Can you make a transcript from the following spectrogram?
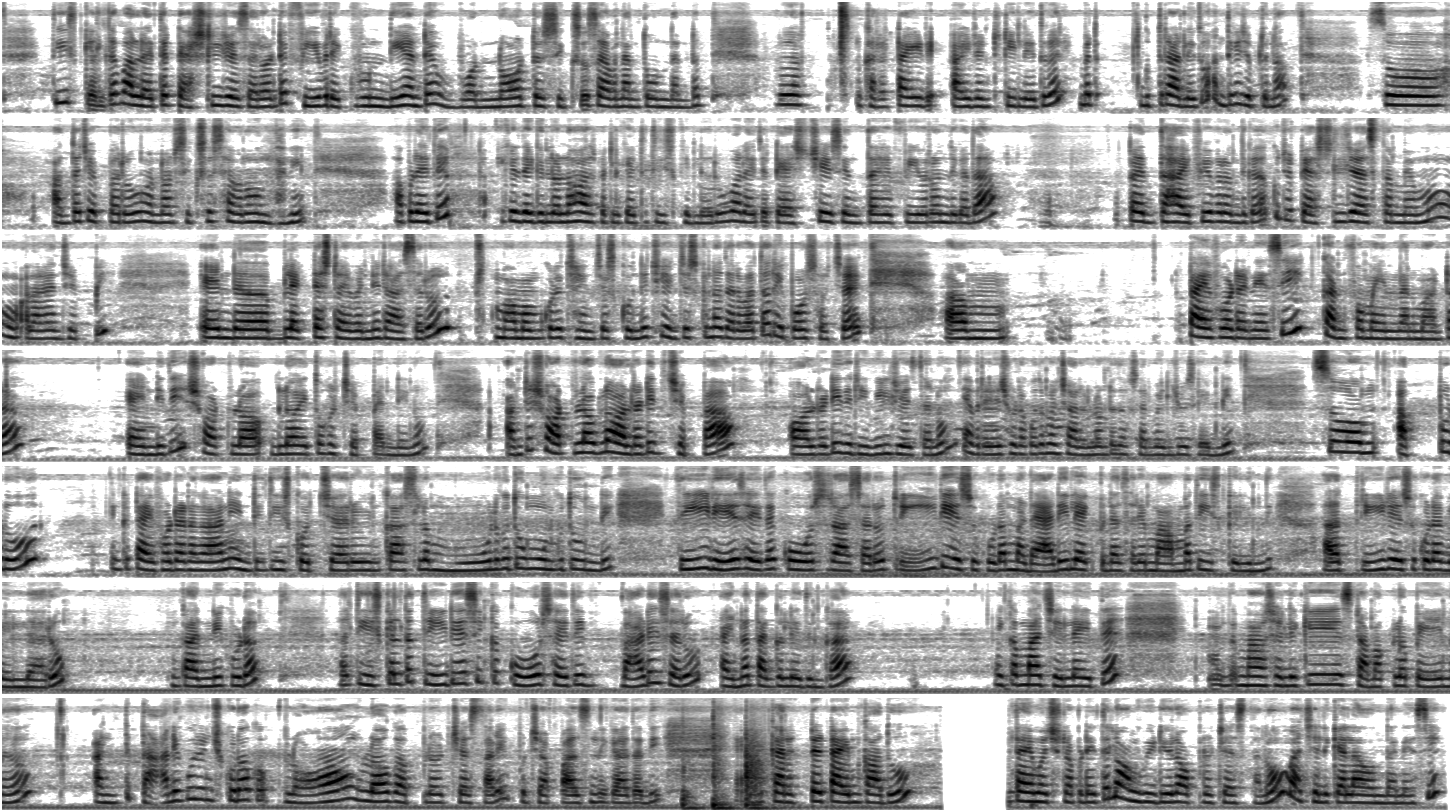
తీసుకెళ్తే వాళ్ళు అయితే టెస్టులు చేశారు. అంటే ఫీవర్ ఎక్కువ ఉంది అంటే వన్ నాట్ సిక్స్ సెవెన్ ఎంత ఉందంట. కరెక్ట్ ఐడి ఐడెంటిటీ లేదు కానీ బట్ గుర్తు రాలేదు. అందుకే చెప్తున్నా. సో అంతా చెప్పారు. వన్ నాట్ సిక్స్ సెవెన్ ఉందని. అప్పుడైతే ఇక్కడ దగ్గరలో ఉన్న హాస్పిటల్కి అయితే తీసుకెళ్ళారు వాళ్ళైతే టెస్ట్ చేసి ఎంత ఫీవర్ ఉంది కదా. పెద్ద హై ఫీవర్ ఉంది కదా కొంచెం టెస్టులు చేస్తాం మేము అలాగని చెప్పి. అండ్ బ్లడ్ టెస్ట్ అవన్నీ రాశారు. మా మమ్మ కూడా చేంజ్ చేసుకుంది. చేంజ్ చేసుకున్న తర్వాత రిపోర్ట్స్ వచ్చాయి. టైఫాయిడ్ అనేసి కన్ఫర్మ్ అయిందనమాట. అండ్ ఇది షార్ట్ వ్లాగ్లో అయితే ఒకటి చెప్పాను నేను. అంటే షార్ట్ వ్లాగ్లో ఆల్రెడీ ఇది చెప్పా. ఆల్రెడీ ఇది రివీల్ చేశాను. ఎవరైనా చూడకపోతే మన ఛానల్లో ఉంటుంది. ఒకసారి వెళ్ళి చూసేయండి. సో అప్పుడు ఇంకా టైఫాయిడ్ అనగానే ఇంటికి తీసుకొచ్చారు. ఇంకా అసలు మూలుగుతూ మూలుగుతూ ఉంది త్రీ డేస్ అయితే కోర్స్ రాశారు. త్రీ డేస్ కూడా మా డాడీ లేకపోయినా సరే మా అమ్మ తీసుకెళ్ళింది. అలా త్రీ డేస్ కూడా వెళ్ళారు. ఇంకా అన్నీ కూడా అలా తీసుకెళ్తే త్రీ డేస్ ఇంకా కోర్స్ అయితే వాడేశారు. అయినా తగ్గలేదు ఇంకా. ఇంకా మా చెల్లి అయితే మా చెల్లికి స్టమక్లో పెయిన్ అంటే దాని గురించి కూడా ఒక లాంగ్ వ్లాగ్ అప్లోడ్ చేస్తారు ఇప్పుడు చెప్పాల్సింది కాదు అది. కరెక్ట్ టైం కాదు. టైం వచ్చినప్పుడు అయితే లాంగ్ వీడియోలో అప్లోడ్ చేస్తాను మా చెల్లికి ఎలా ఉందనేసి.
